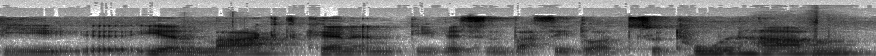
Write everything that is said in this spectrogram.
die äh, ihren Markt kennen, die wissen, was sie dort zu tun haben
